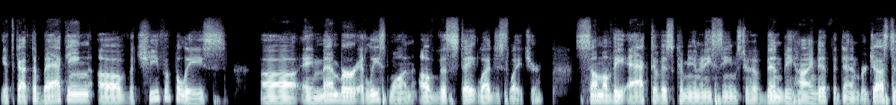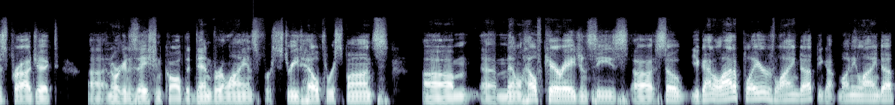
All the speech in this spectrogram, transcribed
It's got the backing of the chief of police, uh, a member, at least one, of the state legislature. Some of the activist community seems to have been behind it. The Denver Justice Project, uh, an organization called the Denver Alliance for Street Health Response, um, uh, mental health care agencies. Uh, so you got a lot of players lined up, you got money lined up.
